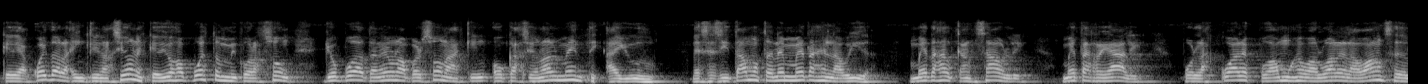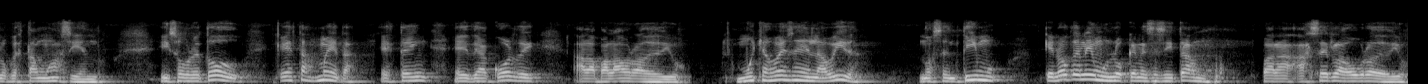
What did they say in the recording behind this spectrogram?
que de acuerdo a las inclinaciones que Dios ha puesto en mi corazón, yo pueda tener una persona a quien ocasionalmente ayudo. Necesitamos tener metas en la vida, metas alcanzables, metas reales, por las cuales podamos evaluar el avance de lo que estamos haciendo y sobre todo que estas metas estén eh, de acuerdo a la palabra de Dios. Muchas veces en la vida nos sentimos que no tenemos lo que necesitamos para hacer la obra de Dios.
